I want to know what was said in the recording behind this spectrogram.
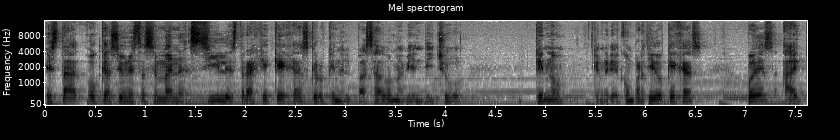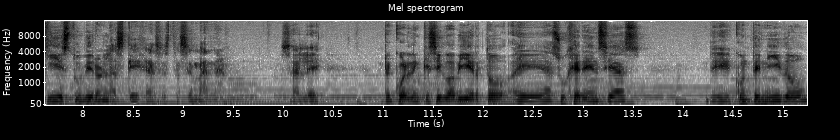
Esta ocasión, esta semana, sí les traje quejas, creo que en el pasado me habían dicho que no, que no había compartido quejas, pues aquí estuvieron las quejas esta semana. ¿Sale? Recuerden que sigo abierto eh, a sugerencias de contenido,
